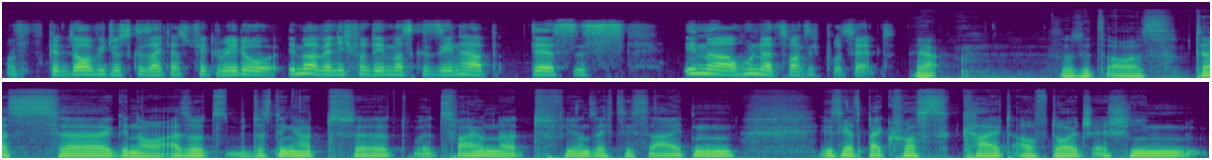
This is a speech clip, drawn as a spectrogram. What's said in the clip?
Und genau wie du es gesagt hast, Figueredo, immer wenn ich von dem was gesehen habe, das ist immer 120 Prozent. Ja, so sieht's aus. Das, äh, genau, also das Ding hat äh, 264 Seiten, ist jetzt bei CrossCult auf Deutsch erschienen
